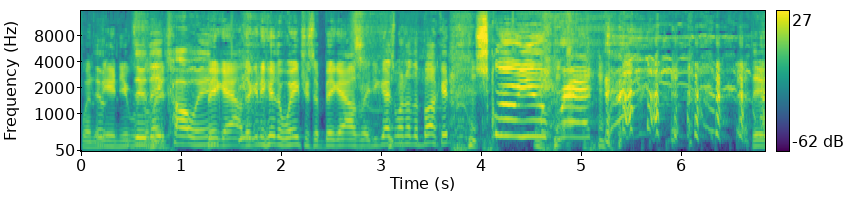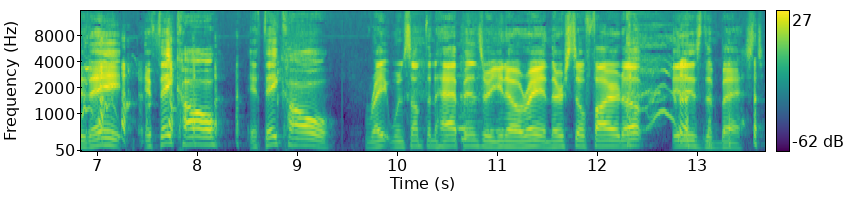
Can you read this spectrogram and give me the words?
when me and you. Do were they call in? Big Al? They're going to hear the waitress at Big Al's like, "You guys want another bucket? Screw you, Brett." dude, they if they call if they call right when something happens or you know right and they're still fired up, it is the best.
